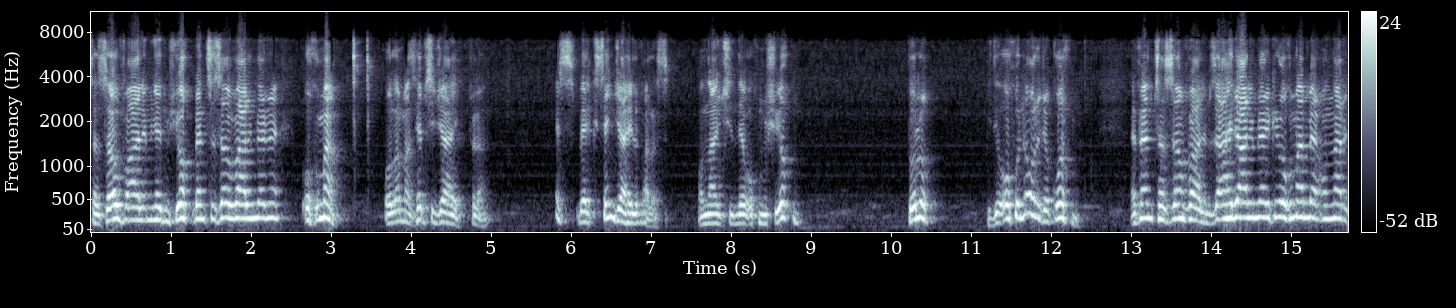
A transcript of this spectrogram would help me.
tasavvuf alimi ne demiş. Yok ben tasavvuf alimlerini okumam. Cık, olamaz hepsi cahil falan. Es- belki sen cahil kalırsın. Onların içinde okumuşu yok mu? Dolu. Bir de oku ne olacak korkma. Efendim tasavvuf alim, zahir alimlerkini okumam ben. Onlar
